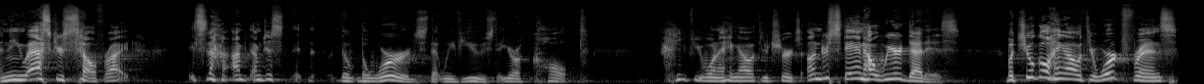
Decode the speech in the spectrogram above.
And then you ask yourself, right? It's not, I'm, I'm just, the, the words that we've used, that you're a cult. If you want to hang out with your church, understand how weird that is. But you'll go hang out with your work friends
